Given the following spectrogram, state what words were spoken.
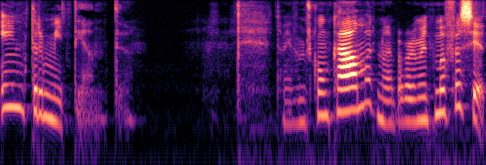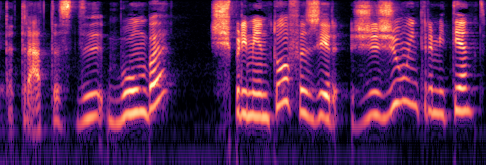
intermitente. Também vamos com calma, não é propriamente uma faceta. Trata-se de Bumba, experimentou fazer jejum intermitente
